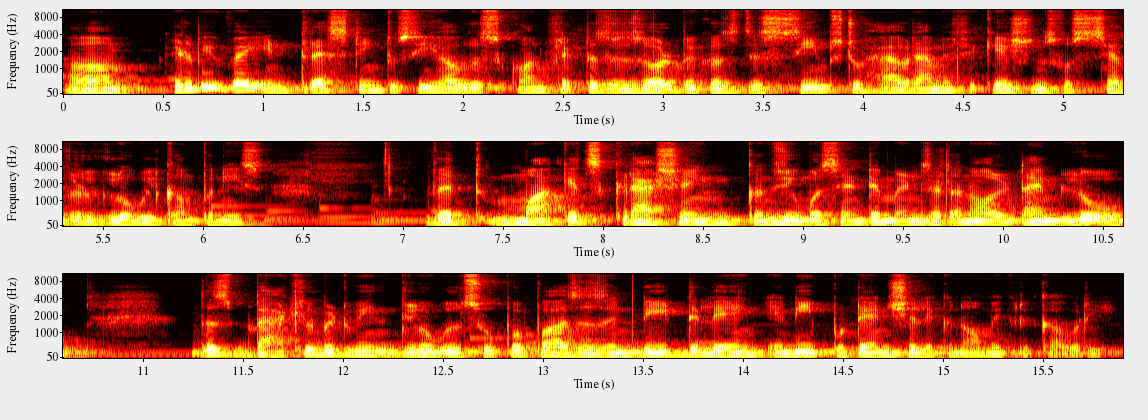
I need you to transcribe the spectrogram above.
Um, it'll be very interesting to see how this conflict is resolved because this seems to have ramifications for several global companies with markets crashing, consumer sentiments at an all time low, this battle between global superpowers is indeed delaying any potential economic recovery.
